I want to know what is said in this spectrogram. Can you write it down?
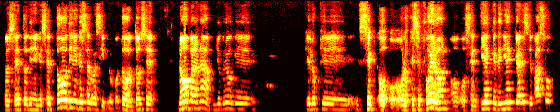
Entonces esto tiene que ser, todo tiene que ser recíproco, todo. Entonces, no, para nada. Yo creo que, que los que se, o, los que se fueron o, sentían que tenían que dar ese paso,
